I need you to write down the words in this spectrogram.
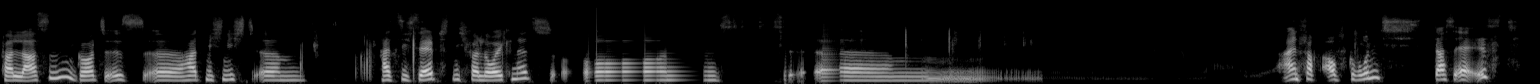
verlassen. Gott ist, äh, hat mich nicht, ähm, hat sich selbst nicht verleugnet und ähm, einfach aufgrund, dass er ist,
